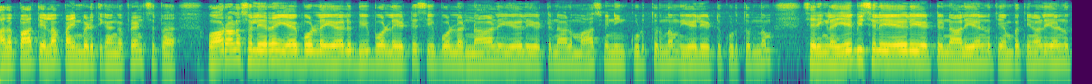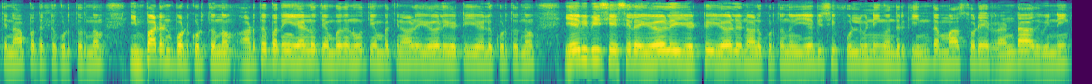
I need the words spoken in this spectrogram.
அதை பார்த்து எல்லாம் பயன்படுத்திக்காங்க ஃப்ரெண்ட்ஸ் இப்போ ஓவராலாக சொல்லிடுறேன். ஏ போர்டில் ஏழு பி போர்டில் எட்டு சி போர்டில் நாலு ஏழு எட்டு நாலு மாஸ் வின்னிங் கொடுத்துருந்தோம். ஏழு எட்டு கொடுத்துருந்தோம். சரிங்களா? ஏபிசியில் ஏழு எட்டு நாலு ஏழ்நூற்றி எண்பத்தி நாலு ஏழ்நூற்றி நாற்பத்தெட்டு கொடுத்துருந்தோம். இம்பார்ட்டன்ட் போட்டு கொடுத்துருந்தோம். அடுத்து பார்த்தீங்கன்னா ஏழ்நூற்றி எண்பது நூற்றி எண்பத்தி நாலு ஏழு எட்டு ஏழு கொடுத்துருந்தோம். ஏபிபிசிஎஸ்சியில் ஏழு எட்டு ஏழு நாலு கொடுத்துருந்தோம். ஏபிசி ஃபுல் வின்னிங் வந்திருக்கு. இந்த மாதத்துடைய ரெண்டாவது வின்னிங்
